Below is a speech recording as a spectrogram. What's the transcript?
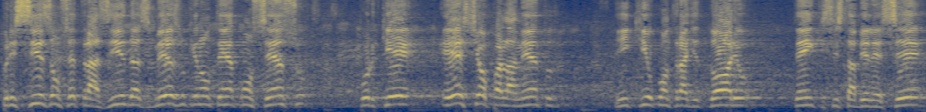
precisam ser trazidas, mesmo que não tenha consenso, porque este é o parlamento em que o contraditório tem que se estabelecer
